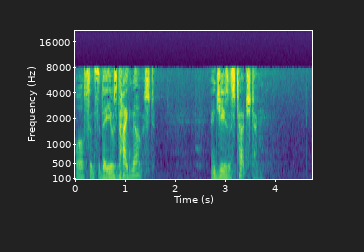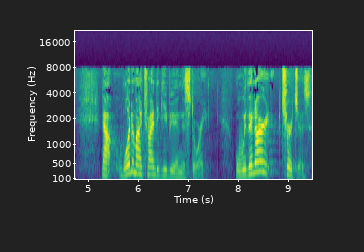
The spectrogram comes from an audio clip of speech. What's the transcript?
Well, since the day he was diagnosed. And Jesus touched him. Now, what am I trying to give you in this story? Well, within our churches,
